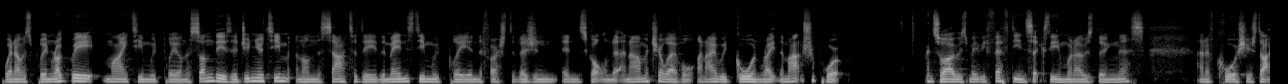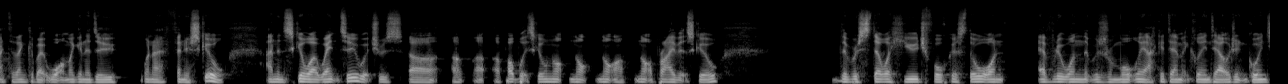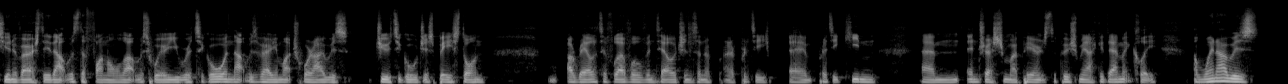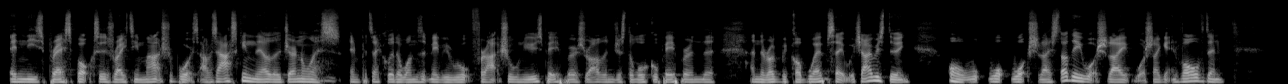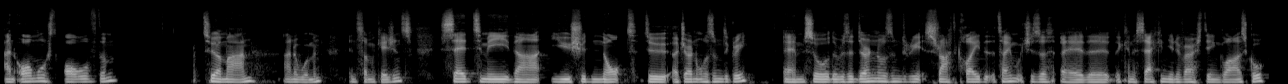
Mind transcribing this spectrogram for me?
when I was playing rugby, my team would play on a Sunday as a junior team, and on the Saturday, the men's team would play in the first division in Scotland at an amateur level, and I would go and write the match report. And so I was maybe 15, 16 when I was doing this. And of course, you're starting to think about what am I going to do when I finish school. And in school I went to, which was uh, a, a public school, not not not a not a private school, there was still a huge focus though on everyone that was remotely academically intelligent going to university. That was the funnel. That was where you were to go, and that was very much where I was due to go, just based on a relative level of intelligence and a, and a pretty um, pretty keen um, interest from my parents to push me academically. And when I was in these press boxes writing match reports, I was asking the other journalists, in particular the ones that maybe wrote for actual newspapers rather than just the local paper and the and the rugby club website, which I was doing. Oh, what what should I study? What should I what should I get involved in? And almost all of them, to a man and a woman, in some occasions, said to me that you should not do a journalism degree um, so there was a journalism degree at Strathclyde at the time, which is a, uh, the the kind of second university in Glasgow,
